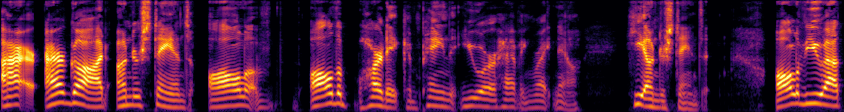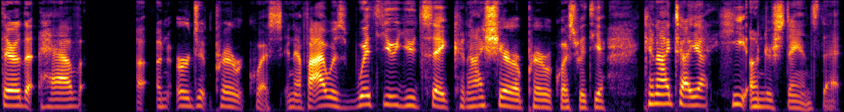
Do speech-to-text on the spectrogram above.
our our God understands all of all the heartache and pain that you are having right now. He understands it. All of you out there that have a, an urgent prayer request, and if I was with you, you'd say, "Can I share a prayer request with you?" Can I tell you, He understands that.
